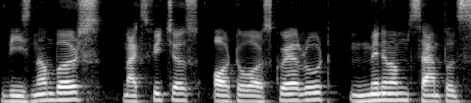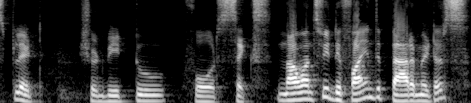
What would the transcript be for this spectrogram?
these numbers, max features, auto or square root, minimum sample split should be 2, 4, 6. Now, once we define the parameters,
